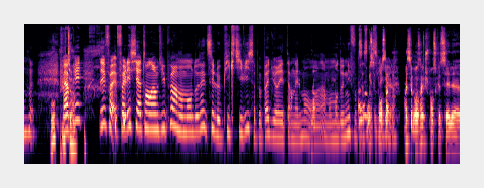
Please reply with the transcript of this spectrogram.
Oh putain, après, fa- fallait s'y attendre un petit peu à un moment donné. Tu sais, le pic TV, ça peut pas durer éternellement. Non. À un moment donné, il faut que Ah ça non, se c'est casse pour la ça. gueule. hein. Ouais, c'est pour ça que je pense que c'est le,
